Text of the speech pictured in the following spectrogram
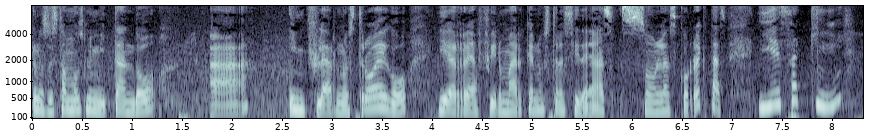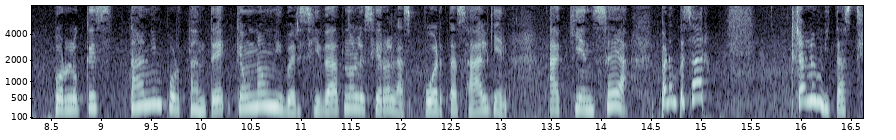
nos estamos limitando a inflar nuestro ego y a reafirmar que nuestras ideas son las correctas. Y es aquí por lo que es tan importante que una universidad no le cierre las puertas a alguien, a quien sea. Para empezar, ya lo invitaste,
